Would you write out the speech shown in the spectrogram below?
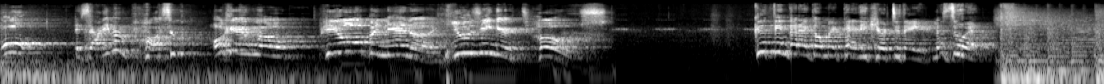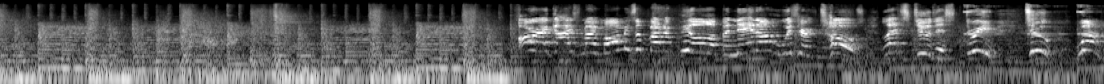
Oh, is that even possible? Okay, well, peel a banana using your toes. Good thing that I got my pedicure today. Let's do it. All right, guys, my mom is about to peel a banana with her toes. Let's do this. Three, two, one,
